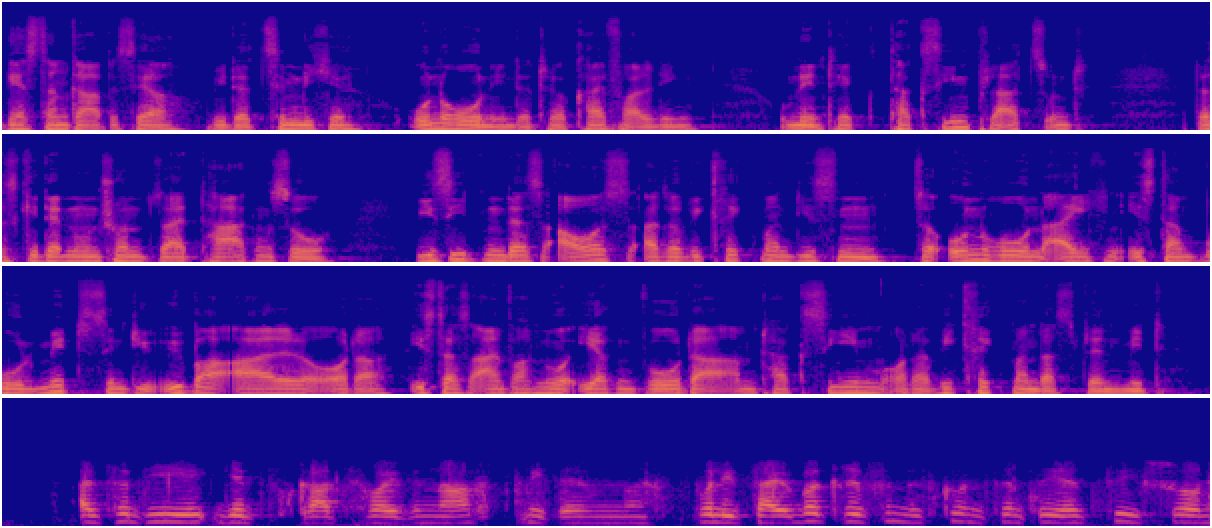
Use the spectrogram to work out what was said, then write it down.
Gestern gab es ja wieder ziemliche Unruhen in der Türkei, vor allen Dingen um den Taksimplatz und das geht ja nun schon seit Tagen so. Wie sieht denn das aus? Also wie kriegt man diesen so Unruhen eigentlich in Istanbul mit? Sind die überall oder ist das einfach nur irgendwo da am Taksim oder wie kriegt man das denn mit? Also die jetzt gerade heute Nacht mit den Polizeiübergriffen, das konzentriert sich schon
